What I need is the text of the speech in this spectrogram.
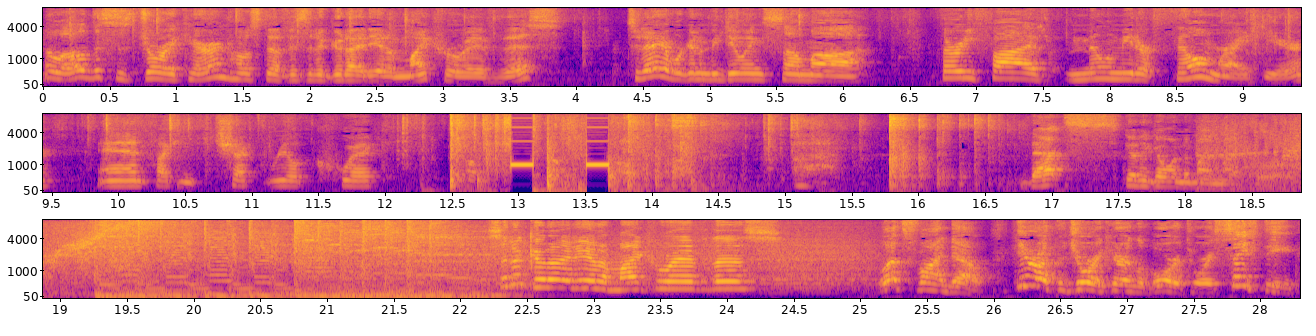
Hello, this is Jory Caron, host of Is It a Good Idea to Microwave This? Today we're going to be doing some uh, 35 millimeter film right here. And if I can check real quick. That's going to go into my microwave. Is it a good idea to microwave this? Let's find out. Here at the Jory Caron Laboratory, safety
